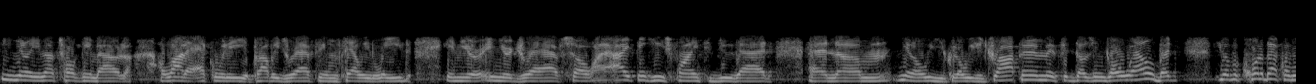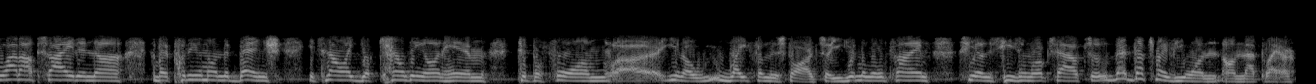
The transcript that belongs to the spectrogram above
you know, you're not talking about a lot of equity. You're probably drafting him fairly late in your in your draft, so I, I think he's fine to do that. And um, you know, you could always drop him if it doesn't go well, but you have a quarterback with a lot of upside, and uh, and by putting him on the bench, it's not like you're counting on him to to perform, uh, you know, right from the start. So you give him a little time, see how the season works out. So that, that's my view on, on that player.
